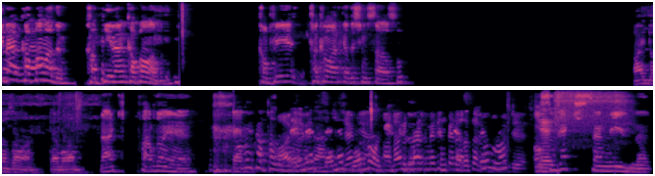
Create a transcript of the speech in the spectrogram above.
öldü ben orada. kapamadım. Kapıyı ben kapamadım. Kapıyı takım arkadaşım sağ olsun. Haydi o zaman devam. Berk pardon ya. Onun kapalı. Abi Zeynep, evet, Zeynep, bu arada o küfürler sıkıntı yaratıyor mu? diye. Asılacak kişi sen değildin abi.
